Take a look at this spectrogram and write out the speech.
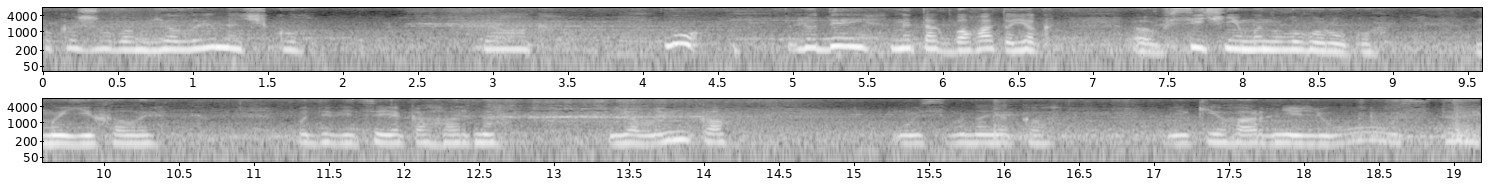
Покажу вам ялиночку. Так. Ну, людей не так багато, як е, в січні минулого року ми їхали. Подивіться, яка гарна ялинка. Ось вона яка. Які гарні люстри.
